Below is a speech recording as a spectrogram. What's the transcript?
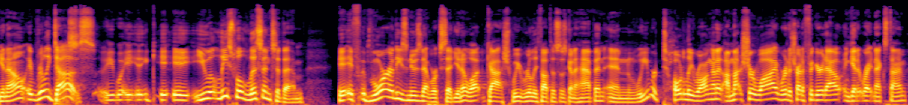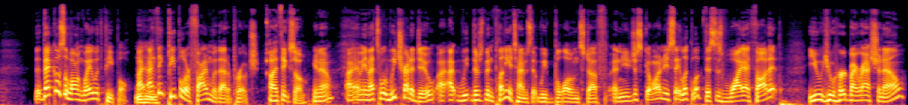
you know it really does. Yes. It, it, it, you at least will listen to them. If, if more of these news networks said, you know what, gosh, we really thought this was going to happen, and we were totally wrong on it. I'm not sure why. We're going to try to figure it out and get it right next time that goes a long way with people. Mm-hmm. I, I, mm-hmm. think people are fine with that approach. I think so. You know, I, I mean, that's what we try to do. I, we, there's been plenty of times that we've blown stuff, and you just go on and you say, "Look, look, this is why I thought it. You you heard my rationale,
